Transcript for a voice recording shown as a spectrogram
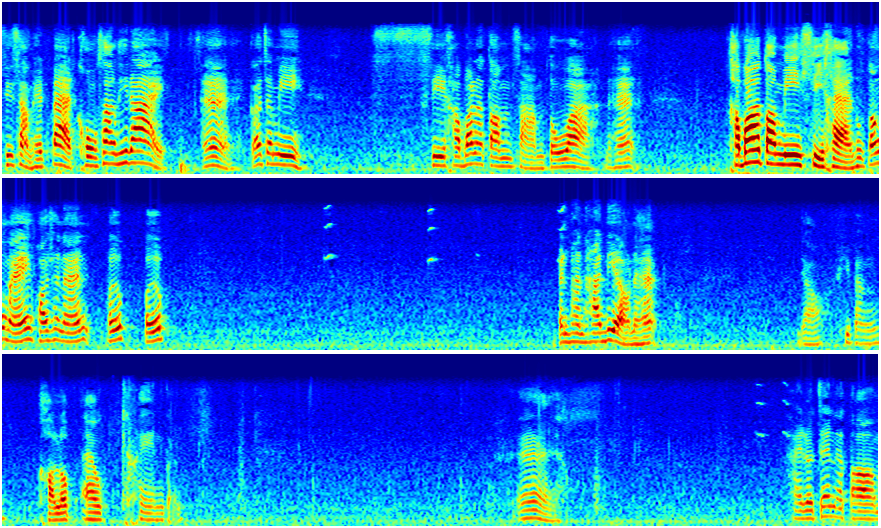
C3H8 โครงสร้างที่ได้อ่าก็จะมี C คาร์บอนอะตอม 3 ตัวนะฮะคาร์บอนอะตอมมี 4 แขนถูกต้องไหม เพราะฉะนั้นปึ๊บปึ๊บเป็นพันธะเดี่ยวนะฮะ เดี๋ยวพี่บังขอลบแอลเคนก่อน อ่า ไฮโดรเจนอะตอม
